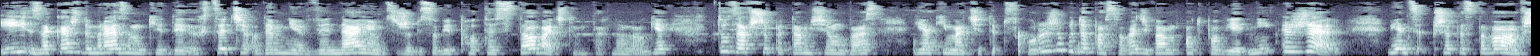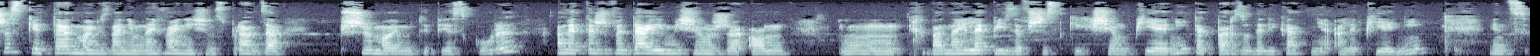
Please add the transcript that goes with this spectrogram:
i za każdym razem, kiedy chcecie ode mnie wynająć, żeby sobie potestować tę technologię, to zawsze pytam się Was, jaki macie typ skóry, żeby dopasować Wam odpowiedni żel. Więc przetestowałam wszystkie, ten moim zdaniem najfajniej się sprawdza przy moim typie skóry, ale też wydaje mi się, że on mm, chyba najlepiej ze wszystkich się pieni, tak bardzo delikatnie, ale pieni, więc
